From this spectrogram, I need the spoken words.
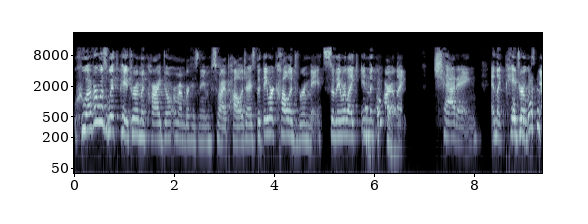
whoever was with Pedro in the car. I don't remember his name, so I apologize. But they were college roommates, so they were like in the car, Okay. like chatting, and like Pedro Okay, was that's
